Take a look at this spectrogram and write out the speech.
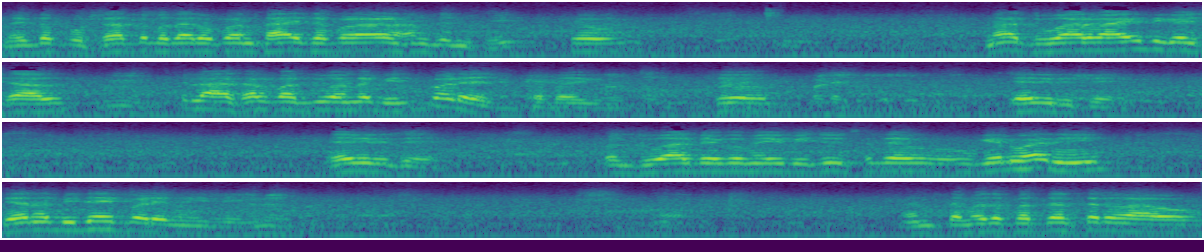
નહીં તો પુરુષાર્થ તો બધા લોકોને થાય છે પણ સમજણથી કેવું? ના જુવાર વાવી હતી ગઈ સાલ. એટલે આ સાલ પાછું જુવાર બીજ પડે ખબર જો. એવી રીતે. એવી રીતે. પણ જુવાર ભેગું મેં બીજું છે તે ઉગેલું હોય ને તેને બીજા પડે નહીં અને તમે તો પદ્ધત આવો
